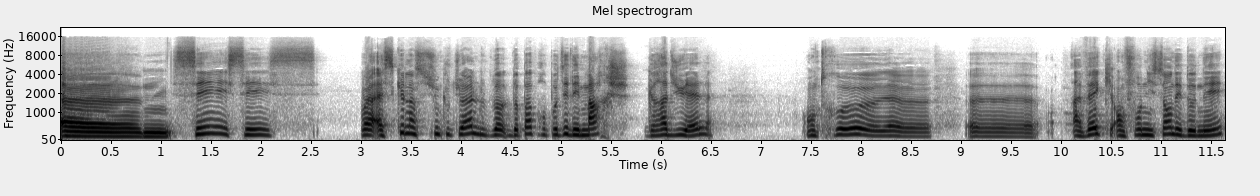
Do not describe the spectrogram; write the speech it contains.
euh, c'est, c'est, voilà, est-ce que l'institution culturelle ne doit, pas proposer des marches graduelles entre, euh, euh, avec, en fournissant des données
